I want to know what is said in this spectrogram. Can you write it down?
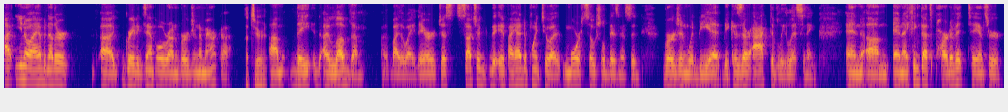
I, you know, I have another uh, great example around Virgin America. Let's hear it. Um, they, I love them. Uh, by the way. They're just such a. If I had to point to a more social business, Virgin would be it because they're actively listening, and um, and I think that's part of it to answer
